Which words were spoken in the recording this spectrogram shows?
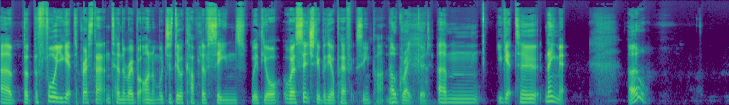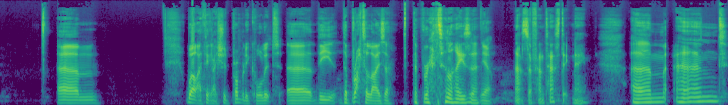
Uh, but before you get to press that and turn the robot on, and we'll just do a couple of scenes with your, well, essentially with your perfect scene partner. Oh, great, good. Um, you get to name it. Oh. Um. Well, I think I should probably call it uh, the the Bratalizer. The Bratalizer. Yeah. That's a fantastic name. Um, and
